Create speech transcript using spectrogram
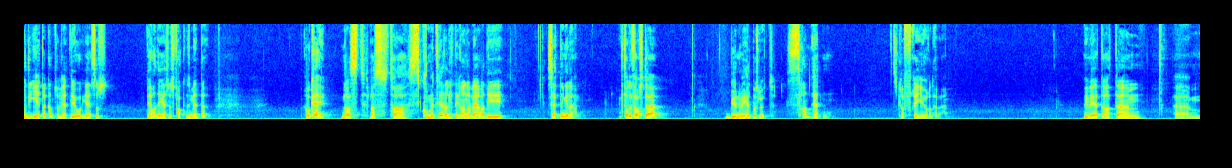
Og I etterkant så vet vi jo Jesus. Det var det Jesus faktisk mente. Ok, la oss, la oss ta, kommentere litt av hver av de setningene. For det første begynner vi helt på slutt. Sannheten skal frigjøre dere. Vi vet at um, um,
